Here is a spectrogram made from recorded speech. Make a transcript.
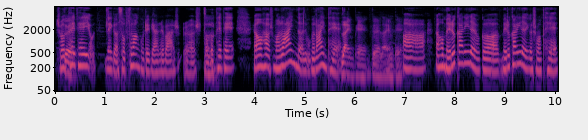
什么对 PayPay 有那个 SoftBank 这边对吧？是呃，走的嗯 PayPay，、然后还有什么 Line 的有个 Line Pay。Line Pay 对 Line Pay，、啊，然后美洲咖喱的有个美洲咖喱的一个什么 Pay，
